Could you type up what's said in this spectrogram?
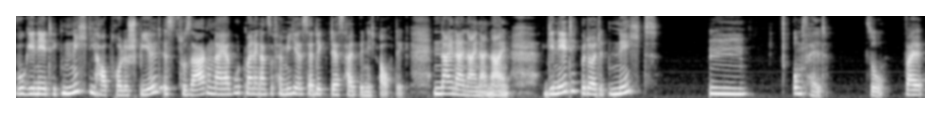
wo Genetik nicht die Hauptrolle spielt, ist zu sagen, naja gut, meine ganze Familie ist ja dick, deshalb bin ich auch dick. Nein, nein, nein, nein, nein. Genetik bedeutet nicht mh, mm, Umfeld. So. Weil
